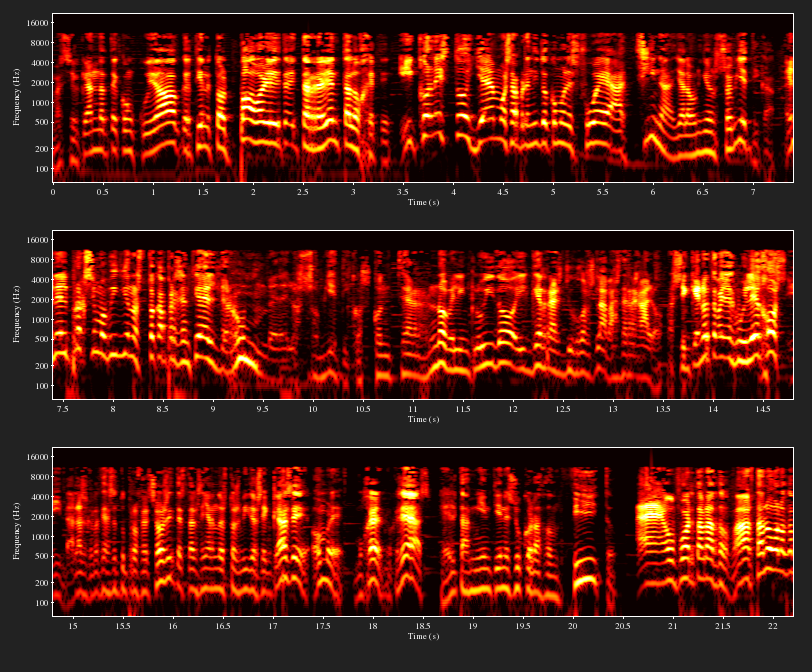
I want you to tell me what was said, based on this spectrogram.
Así que ándate con cuidado que tiene todo el power y te, revienta el ojete. Y con esto ya hemos aprendido cómo les fue a China y a la Unión Soviética. En el próximo vídeo nos toca presenciar el derrumbe de los soviéticos, con Chernóbil incluido y guerras yugoslavas de regalo. Así que no te vayas muy lejos y da las gracias a tu profesor si te está enseñando estos vídeos en clase. Hombre, mujer, lo que seas. Él también tiene su corazoncito. Eh, un fuerte abrazo. Hasta luego, lo que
